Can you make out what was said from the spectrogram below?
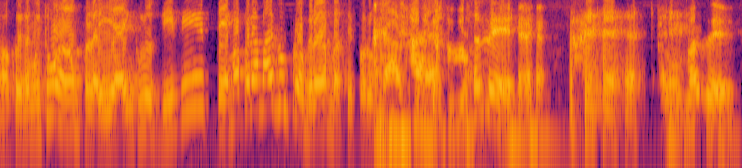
uma coisa muito ampla e é inclusive tema para mais um programa, se for o caso, né? Vamos fazer. Vamos fazer.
